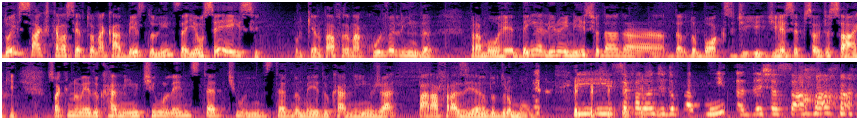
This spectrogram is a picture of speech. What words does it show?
dois saques que ela acertou na cabeça do Lindsay iam ser ace. Porque ela tava fazendo uma curva linda para morrer bem ali no início da, da, da, do box de, de recepção de saque. Só que no meio do caminho tinha um Lindstedt, tinha um Lindstedt no meio do caminho, já parafraseando o Drummond. E, e você falou de dupla bonita, deixa eu só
